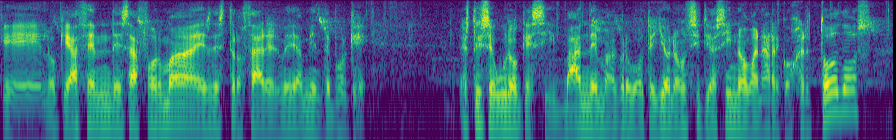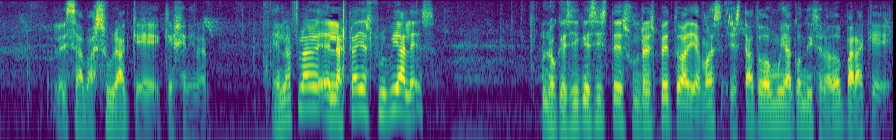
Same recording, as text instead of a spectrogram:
que, lo que hacen de esa forma es destrozar el medio ambiente porque estoy seguro que si van de macrobotellón a un sitio así no van a recoger todos esa basura que, generan. En, en, las playas fluviales lo que sí que existe es un respeto, además está todo muy acondicionado para que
